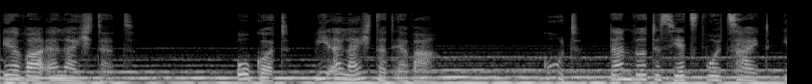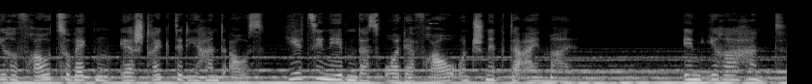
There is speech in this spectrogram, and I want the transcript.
er war erleichtert. Oh Gott, wie erleichtert er war. Gut, dann wird es jetzt wohl Zeit, ihre Frau zu wecken. Er streckte die Hand aus, hielt sie neben das Ohr der Frau und schnippte einmal. In ihrer Hand.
